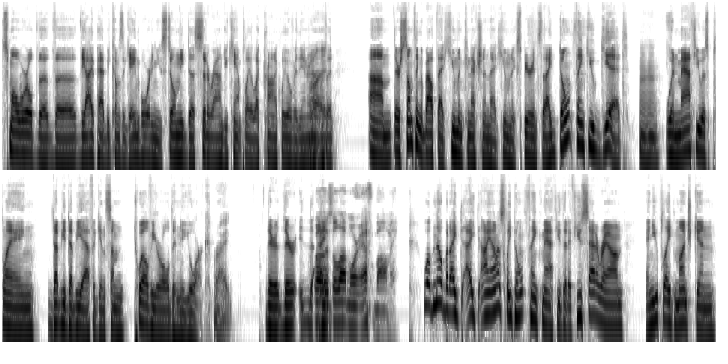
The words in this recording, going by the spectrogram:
Small World. The the the iPad becomes the game board, and you still need to sit around. You can't play electronically over the internet with it. Um, there's something about that human connection and that human experience that I don't think you get hmm when Matthew is playing WWF against some 12 year old in New York. Right. There, there. Well, I- there's a lot more f bombing. well, no, but I, I, I honestly don't think Matthew that if you sat around and you played Munchkin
